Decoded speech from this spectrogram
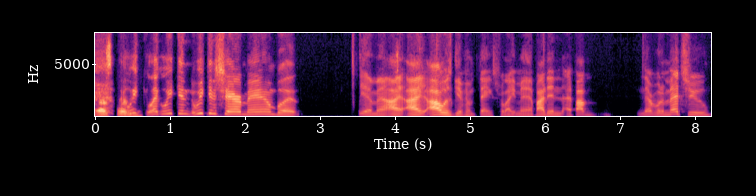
that's like, like we can we can share, man. But yeah, man, I I, I always give him thanks for like, man, if I didn't if I never would have met you,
